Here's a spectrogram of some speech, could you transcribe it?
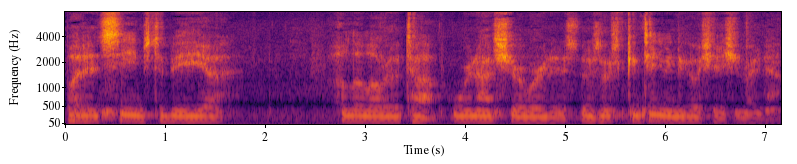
But it seems to be uh, a little over the top. We're not sure where it is. There's a continuing negotiation right now.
